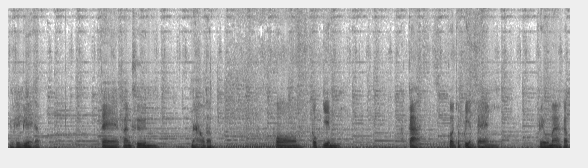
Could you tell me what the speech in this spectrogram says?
อยู่เรื่อยๆครับ แต่กลางคืนหนาวครับ พอตกเย็น อากาศก็จะเปลี่ยนแปลงเร็วมากครับ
